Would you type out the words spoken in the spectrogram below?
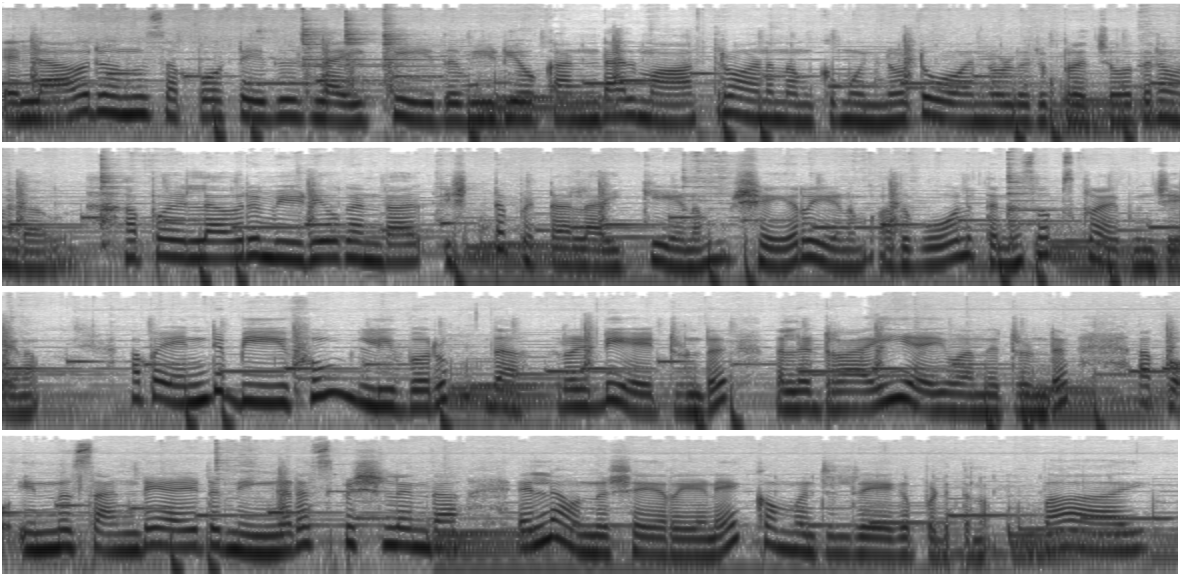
എല്ലാവരും ഒന്ന് സപ്പോർട്ട് ചെയ്ത് ലൈക്ക് ചെയ്ത് വീഡിയോ കണ്ടാൽ മാത്രമാണ് നമുക്ക് മുന്നോട്ട് പോകാനുള്ളൊരു പ്രചോദനം ഉണ്ടാവുക. അപ്പോൾ എല്ലാവരും വീഡിയോ കണ്ടാൽ ഇഷ്ടപ്പെട്ടാൽ ലൈക്ക് ചെയ്യണം ഷെയർ ചെയ്യണം അതുപോലെ തന്നെ സബ്സ്ക്രൈബും ചെയ്യണം. അപ്പോൾ എന്റെ ബീഫും ലിവറും ഇതാ റെഡി ആയിട്ടുണ്ട്. നല്ല ഡ്രൈ ആയി വന്നിട്ടുണ്ട്. അപ്പോൾ ഇന്ന് സൺഡേ ആയിട്ട് നിങ്ങളുടെ സ്പെഷ്യൽ എന്താ? എല്ലാം ഒന്ന് ഷെയർ ചെയ്യണേ. കമന്റിൽ രേഖപ്പെടുത്തണം. ബായ്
